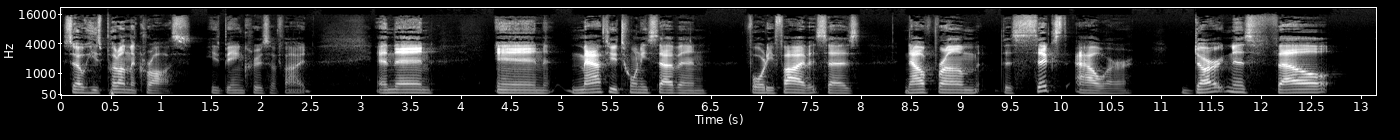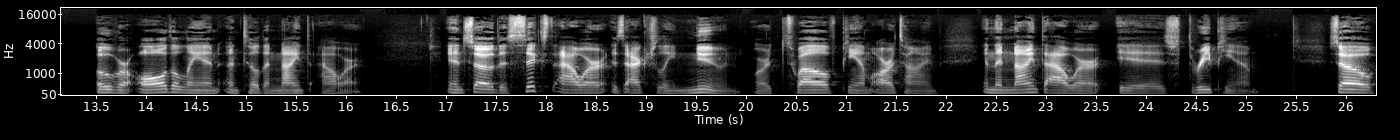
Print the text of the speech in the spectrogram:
So he's put on the cross, he's being crucified. And then in Matthew 27 45, it says, Now from the sixth hour, darkness fell over all the land until the ninth hour. And so the sixth hour is actually noon or 12 p.m. our time, and the ninth hour is 3 p.m. So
